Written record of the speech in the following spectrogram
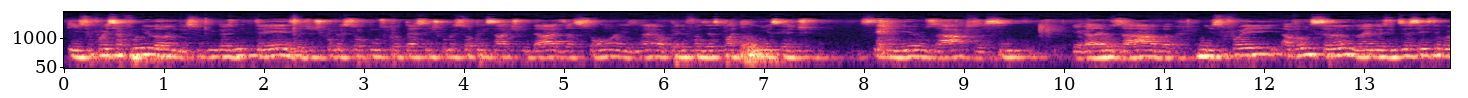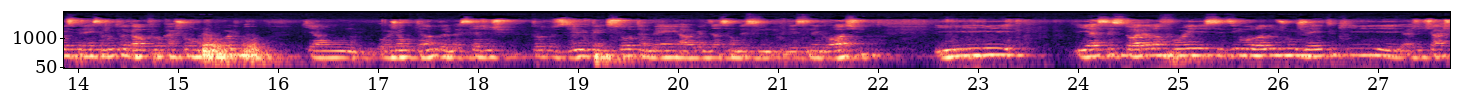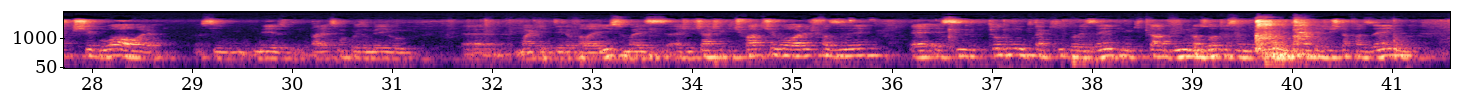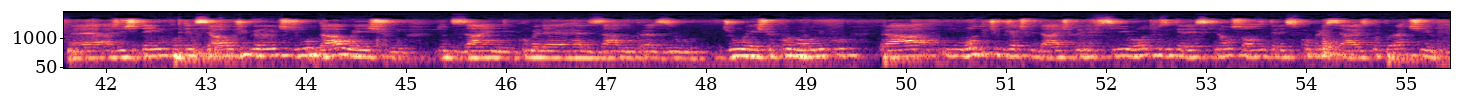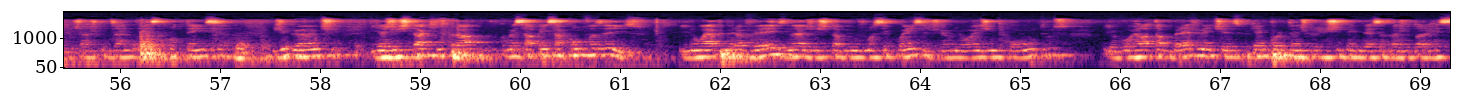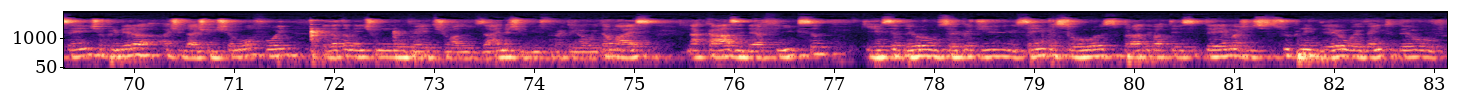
isso foi se afunilando. Isso em 2013 a gente começou com os protestos, a gente começou a pensar atividades, ações, né? O Pedro fazia as plaquinhas que a gente distribuía nos atos, assim, e a galera usava. E isso foi avançando, né? Em 2016 teve uma experiência muito legal que foi o Cachorro Morto, que é um, hoje é um Tumblr, mas que a gente produziu e pensou também a organização desse, desse negócio. E, e essa história ela foi se desenrolando de um jeito que a gente acha que chegou a hora, assim mesmo. Parece uma coisa meio é, marqueteira falar isso, mas a gente acha que de fato chegou a hora de fazer é, esse, todo mundo que está aqui, por exemplo, e que está vindo nas outras reuniões né, que a gente está fazendo, é, a gente tem um potencial gigante de mudar o eixo do design, como ele é realizado no Brasil, de um eixo econômico para um outro tipo de atividade que beneficie outros interesses que não só os interesses comerciais corporativos. A gente acha que o design tem essa potência gigante e a gente está aqui para começar a pensar como fazer isso. E não é a primeira vez, né? a gente está vindo de uma sequência de reuniões, de encontros, e eu vou relatar brevemente eles porque é importante para a gente entender essa trajetória recente. A primeira atividade que a gente chamou foi exatamente um evento chamado Design Ativista, para quem não aguenta mais, na Casa Ideia Fixa, que recebeu cerca de 100 pessoas para debater esse tema. A gente se surpreendeu, o evento deu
